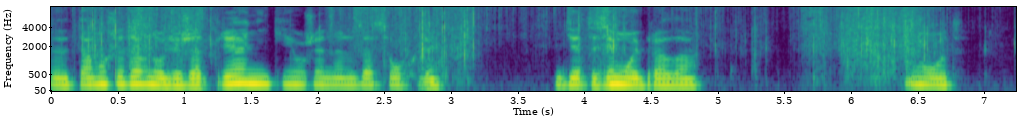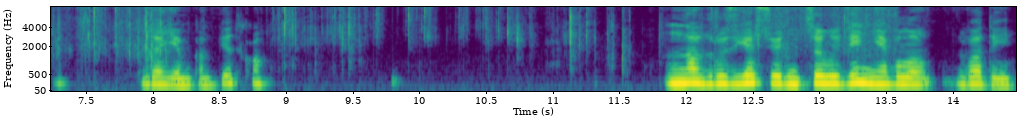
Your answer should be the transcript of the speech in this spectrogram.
Э, там уже давно лежат пряники, уже, наверное, засохли. Где-то зимой брала. Вот. Даем конфетку. У нас, друзья, сегодня целый день не было воды.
